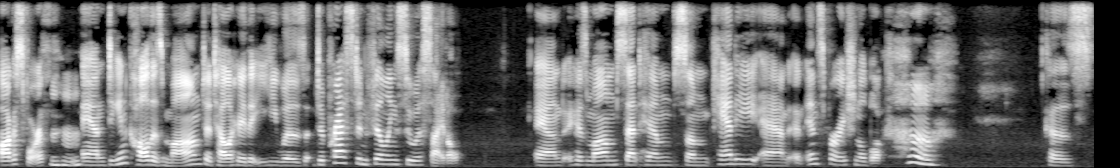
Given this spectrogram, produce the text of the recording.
August 4th. hmm And Dean called his mom to tell her that he was depressed and feeling suicidal. And his mom sent him some candy and an inspirational book. Huh. Because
